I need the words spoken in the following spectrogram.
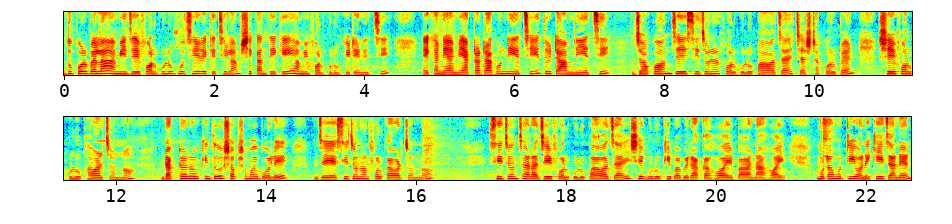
দুপুরবেলা আমি যে ফলগুলো গুছিয়ে রেখেছিলাম, সেখান থেকেই আমি ফলগুলো কেটে নিচ্ছি। এখানে আমি একটা ড্রাগন নিয়েছি, দুইটা আম নিয়েছি। যখন যে সিজনের ফলগুলো পাওয়া যায়, চেষ্টা করবেন সেই ফলগুলো খাওয়ার জন্য। ডাক্তাররাও কিন্তু সবসময় বলে যে, সিজনাল ফল খাওয়ার জন্য। সিজন ছাড়া যে ফলগুলো পাওয়া যায়, সেগুলো কীভাবে রাখা হয় বা না হয়? মোটামুটি অনেকেই জানেন,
